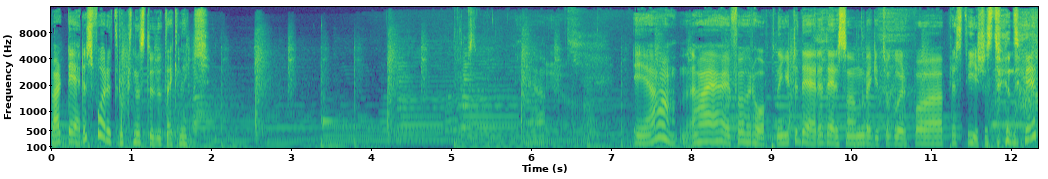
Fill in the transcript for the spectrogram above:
hva er deres foretrukne studieteknikk? Ja, jeg har jeg høye forhåpninger til dere, dere som begge to går på prestisjestudier,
